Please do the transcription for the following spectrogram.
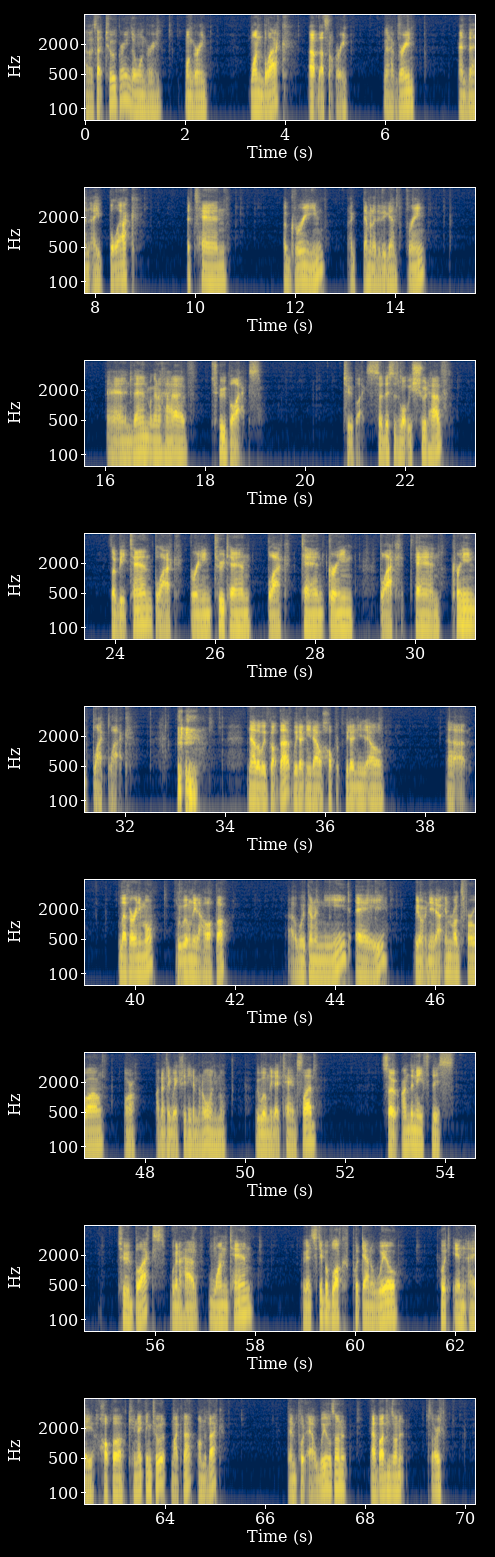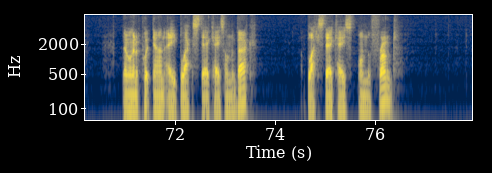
Uh, is that two greens or one green? One green. One black. Oh, that's not green. We're going to have green. And then a black, a tan, a green. Damn it, I did it again. Green. Then we're going to have two blacks. Two blacks. So this is what we should have. So be tan, black, green, two tan, black, tan, green, black, tan, green, black, black. now that we've got that, we don't need our hopper, we don't need our uh, lever anymore. We will need a hopper. Uh, we're going to need a we don't need our end rods for a while, or I don't think we actually need them at all anymore. We will need a tan slab. So underneath this two blacks, we're going to have one tan. We're going to skip a block, put down a wheel, put in a hopper connecting to it, like that, on the back. Then put our wheels on it, our buttons on it, sorry. Then we're going to put down a black staircase on the back black staircase on the front.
